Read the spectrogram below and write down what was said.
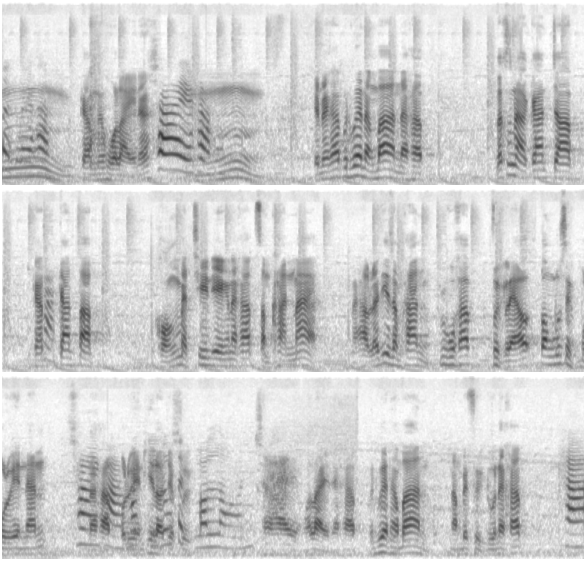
สึกเลยค่ะ อืมกล้ามเนื้อหัวไหล่นะใช่ค่ะ อืมเห็นไหมครับเพื่อนๆทางบ้านนะครับ ลักษณะการจับกับค่ะ การปรับของแมชชีนเองนะครับสำคัญมากนะครับ และที่สำคัญครูครับฝึกแล้วต้องรู้สึกบริเวณนั้น ใช่นะครับค่ะบริเวณที่เราจะฝึกร้อนใช่หัวไหล่นะครับเพื่อนๆทางบ้านนำไปฝึกดูนะครับ ๆค่ะ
